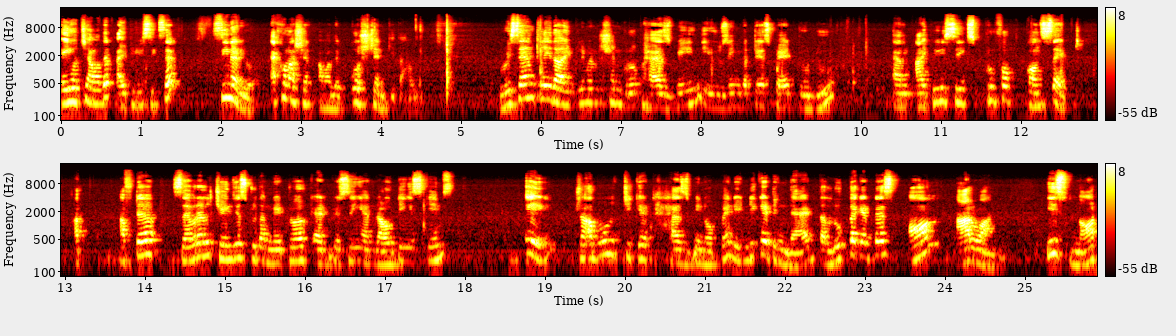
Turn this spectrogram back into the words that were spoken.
এই হচ্ছে আমাদের আইপিভি সিক্স এর সিনারিও এখন আসেন আমাদের কোশ্চেন কি তাহলে Recently, the implementation group has been using the testbed to do an IPv6 proof of concept after several changes to the network addressing and routing schemes. A trouble ticket has been opened, indicating that the loopback address on R1 is not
